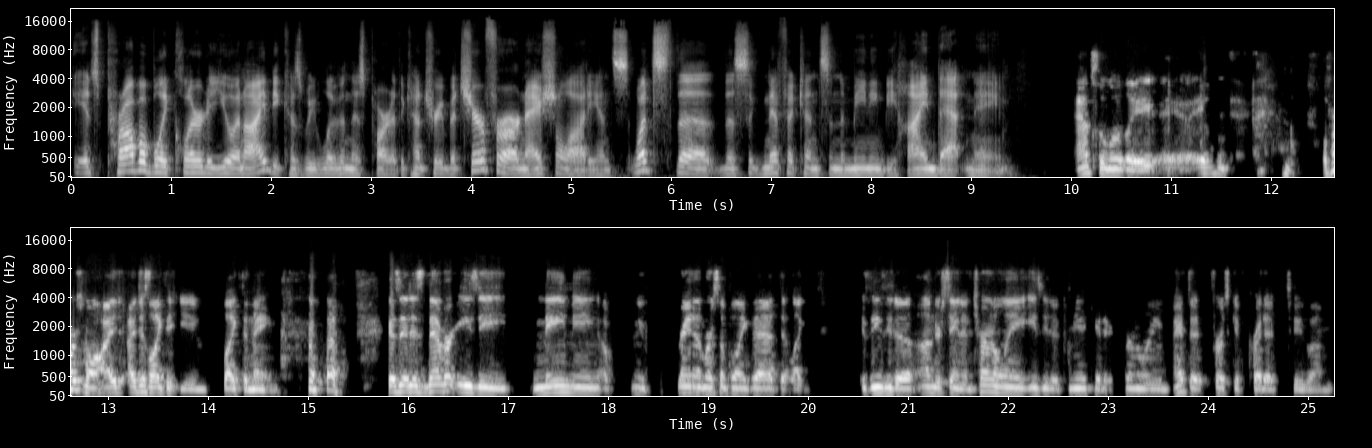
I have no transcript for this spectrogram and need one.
It's probably clear to you and I because we live in this part of the country, but share for our national audience what's the the significance and the meaning behind that name? Absolutely. Well, first of all, I, I just like that you like the name because it is never easy naming a program or something like that that like is easy to understand internally, easy to communicate externally. I have to first give credit to um,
